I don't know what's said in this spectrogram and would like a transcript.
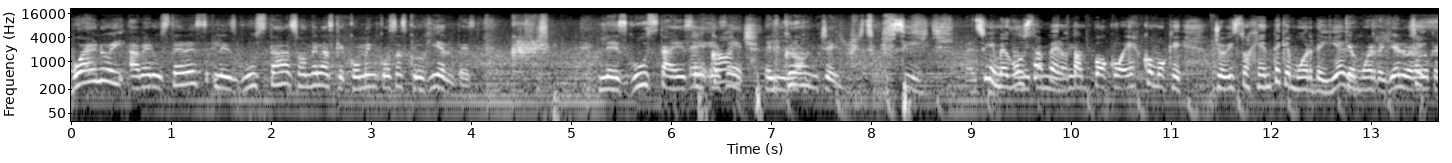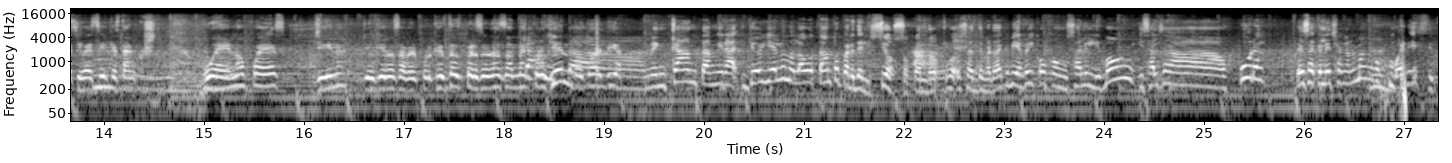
Bueno, y a ver, ¿ustedes les gusta, son de las que comen cosas crujientes? ¿Les gusta ese, El ese- crunch. el crunch? Sí, sí, me gusta, pero tampoco es como que yo he visto gente que muerde hielo. Que muerde hielo, era Sí. lo que te iba a decir, que están... Bueno, pues, Gina, yo quiero saber por qué estas personas andan crujiendo todo el día. Me encanta. Mira, yo hielo no lo hago tanto, pero es delicioso. Cuando, Ay. o sea, de verdad que bien rico con sal y limón y salsa oscura, esa que le echan al mango. Buenísimo.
